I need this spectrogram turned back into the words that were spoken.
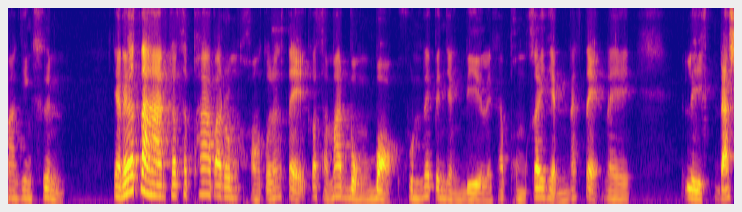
มากยิ่งขึ้น อย่างไรก็ตามครับสภาพอารมณ์ของตัวนักเตะก็สามารถบ่งบอกคุณได้เป็นอย่างดีเลยครับ ผมเคยเห็นนักเตะในลีกดัช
